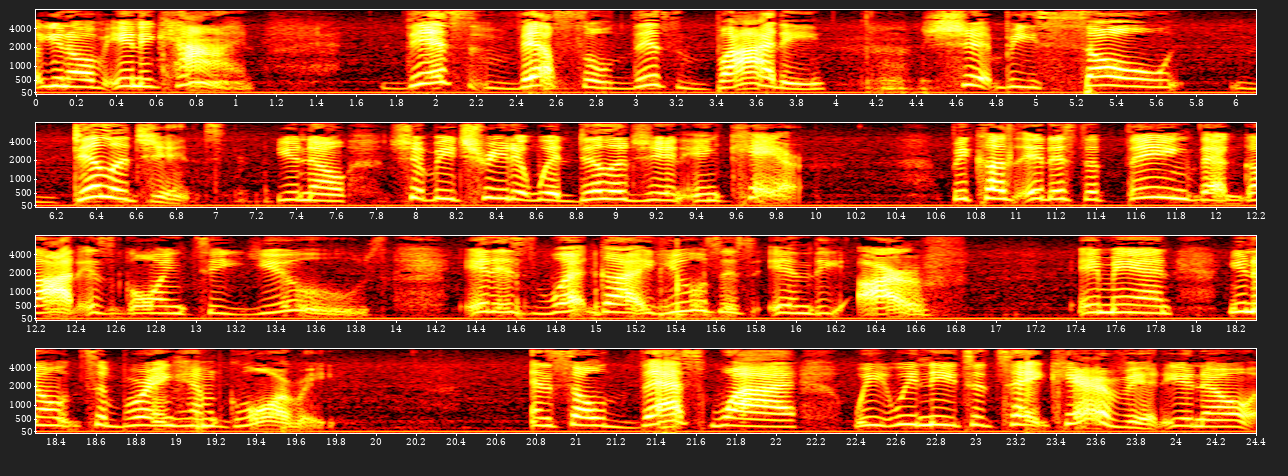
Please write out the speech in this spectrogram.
you know, of any kind. This vessel, this body, should be so diligent, you know, should be treated with diligent and care because it is the thing that God is going to use. It is what God uses in the earth. Amen. You know, to bring him glory. And so that's why we, we need to take care of it. You know,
